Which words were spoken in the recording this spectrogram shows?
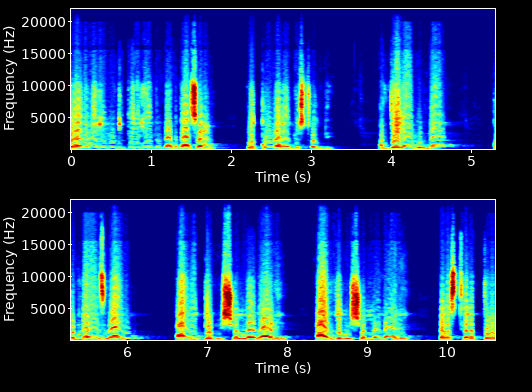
దూరం అనేటువంటి తెలియటువంటి అవకాశం ఎక్కువగా లభిస్తుంది. అంతేకాకుండా కుంభరాశి వారు ఆరోగ్యం విషయంలో కానీ ఆరోగ్యం విషయంలో కానీ ఒక స్థిరత్వం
